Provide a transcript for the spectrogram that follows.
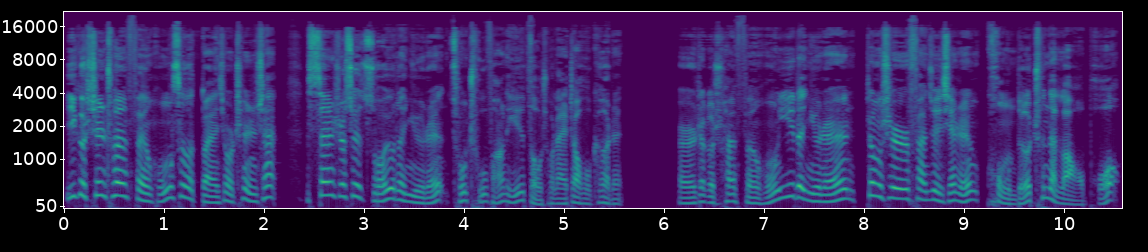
一个身穿粉红色短袖衬衫、三十岁左右的女人从厨房里走出来招呼客人，而这个穿粉红衣的女人正是犯罪嫌疑人孔德春的老婆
